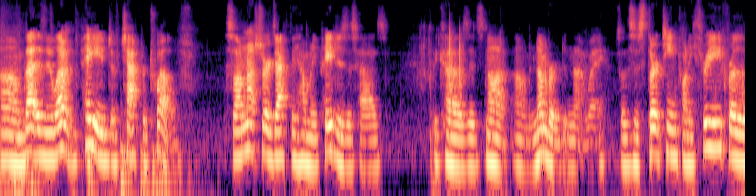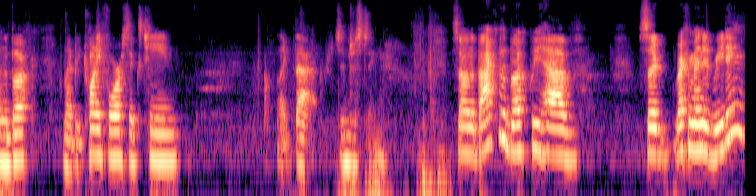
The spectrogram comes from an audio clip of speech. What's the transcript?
Um, that is the 11th page of chapter 12. So I'm not sure exactly how many pages this has because it's not um, numbered in that way. So this is 1323 further in the book. It might be 2416, like that. It's interesting. So in the back of the book we have so recommended reading,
